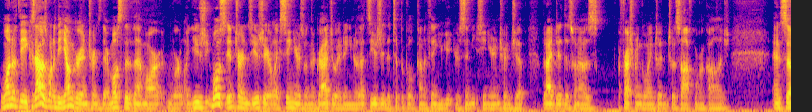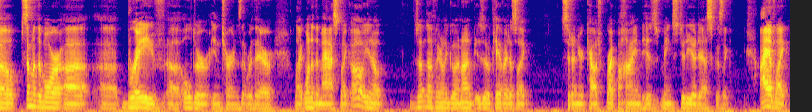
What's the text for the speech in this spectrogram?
one of the because I was one of the younger interns there. Most of them are were like usually most interns usually are like seniors when they're graduating. You know that's usually the typical kind of thing. You get your sen- senior internship. But I did this when I was a freshman going to into a sophomore in college. And so some of the more uh, uh, brave uh, older interns that were there, like one of them asked, like, "Oh, you know, there's nothing really going on. Is it okay if I just like sit on your couch right behind his main studio desk?" Because like I have like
